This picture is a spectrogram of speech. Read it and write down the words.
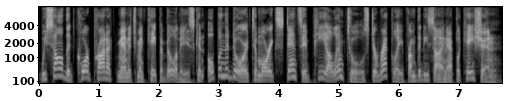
We saw that core product management capabilities can open the door to more extensive PLM tools directly from the design application.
